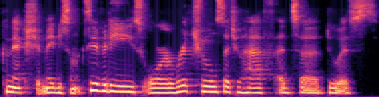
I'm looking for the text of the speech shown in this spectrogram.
connection, maybe some activities or rituals that you have at uh?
